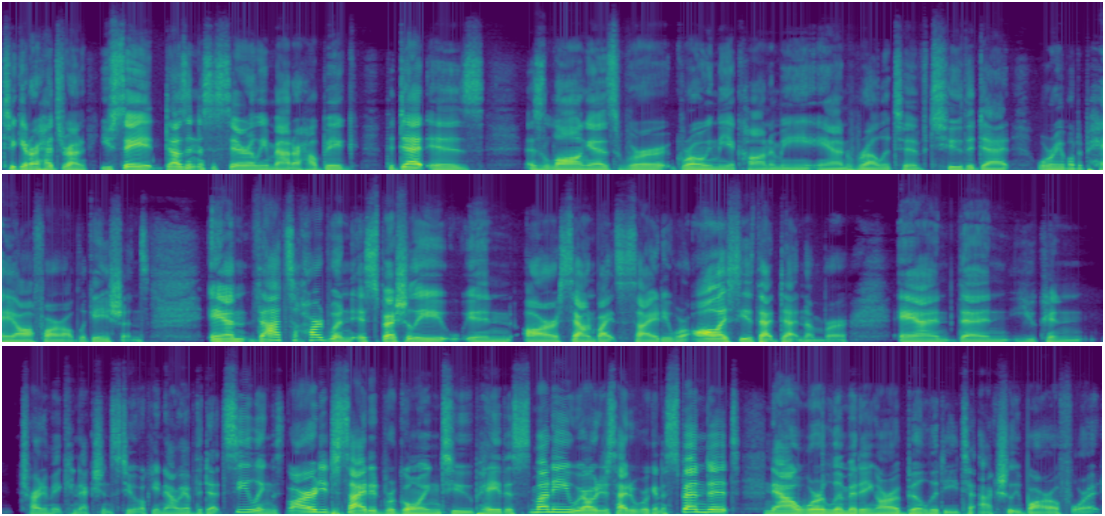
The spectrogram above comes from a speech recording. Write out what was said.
to get our heads around. You say it doesn't necessarily matter how big the debt is, as long as we're growing the economy and relative to the debt, we're able to pay off our obligations. And that's a hard one, especially in our soundbite society where all I see is that debt number. And then you can try to make connections to okay now we have the debt ceilings we've already decided we're going to pay this money we already decided we're going to spend it now we're limiting our ability to actually borrow for it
